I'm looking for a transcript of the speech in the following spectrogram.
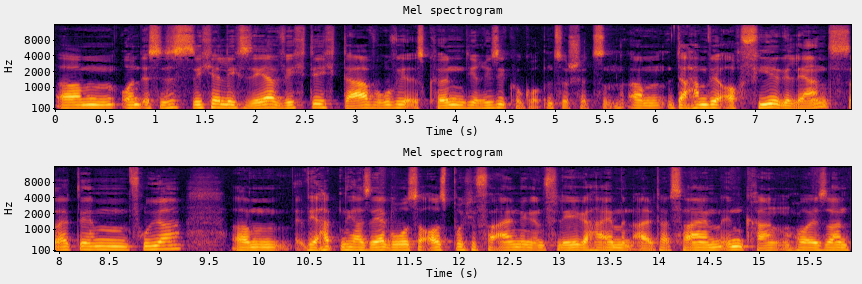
Ähm, und es ist sicherlich sehr wichtig, da wo wir es können, die Risikogruppen zu schützen. Ähm, da haben wir auch viel gelernt seit dem Frühjahr. Ähm, wir hatten ja sehr große Ausbrüche, vor allen Dingen in Pflegeheimen, in Altersheimen, in Krankenhäusern.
